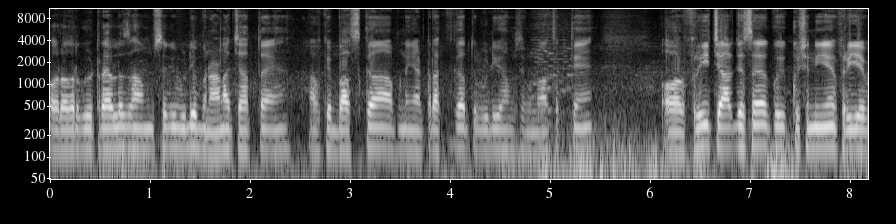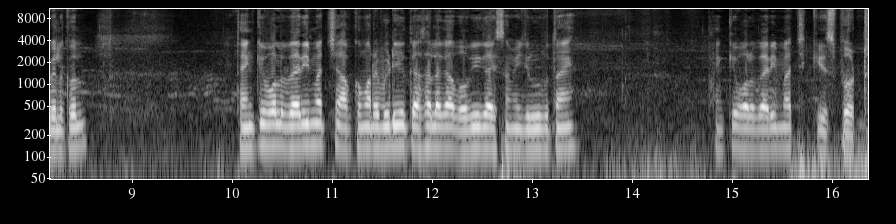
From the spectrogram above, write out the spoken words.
और अगर कोई ट्रैवलर्स हमसे कोई वीडियो बनाना चाहते हैं, आपके बस का, अपने यहाँ ट्रक का तो वीडियो हमसे बनवा सकते हैं। और फ्री चार्जेस है, कोई कुछ नहीं है फ्री है बिल्कुल। Thank you all very much आपको हमारा वीडियो कैसा लगा, वो भी गाइस हमें ज़रूर बताएँ। Thank you all very much की स्पोर्ट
